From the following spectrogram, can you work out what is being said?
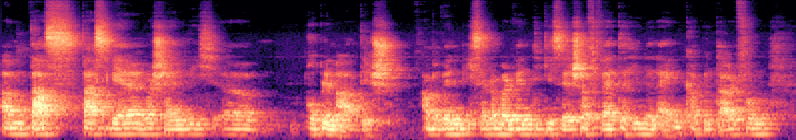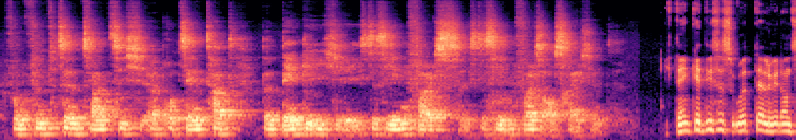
Ähm, das, das wäre wahrscheinlich äh, problematisch. Aber wenn, ich sage mal, wenn die Gesellschaft weiterhin ein Eigenkapital von, von 15, 20 äh, Prozent hat, dann denke ich, ist das jedenfalls, ist das jedenfalls ausreichend. Ich denke, dieses Urteil wird uns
